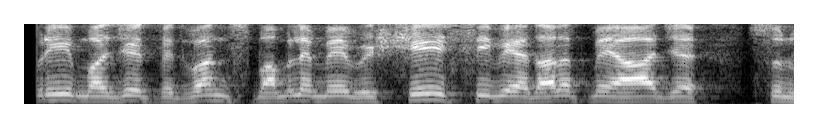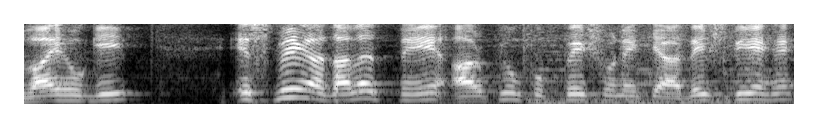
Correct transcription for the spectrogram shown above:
बाबरी मस्जिद विध्वंस मामले में विशेष सीबीआई अदालत में आज सुनवाई होगी। इसमें अदालत ने आरोपियों को पेश होने के आदेश दिए हैं।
